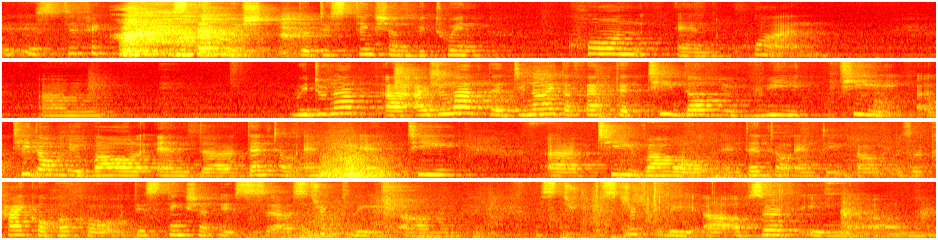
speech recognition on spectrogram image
it is difficult to establish the distinction between Kwon and Kwan. Um, we do not, uh, I do not uh, deny the fact that TWV, T, uh, TW vowel and uh, dental ending and T, uh, T vowel and dental ending, uh, the kaikou hekou distinction is strictly um, st strictly uh, observed in um,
